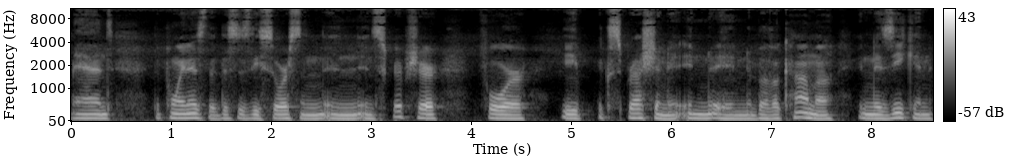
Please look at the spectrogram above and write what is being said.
And the point is that this is the source in, in, in scripture for the expression in in Bava Kama in Nezikin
